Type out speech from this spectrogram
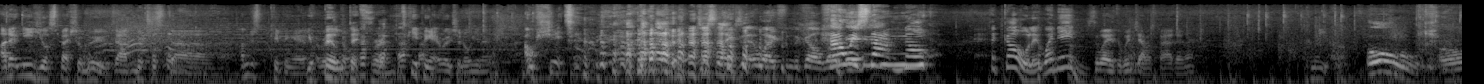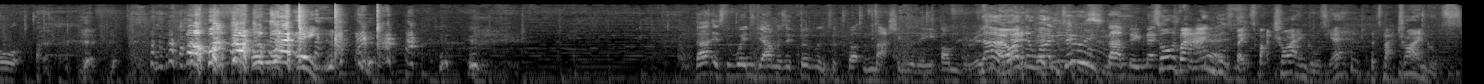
I don't need your special moves. I'm just, uh, I'm just keeping it You're original. built different. Just keeping it original, you know. Oh shit! Just legs it away from the goal. How is that not a goal? It went in. it's the way the windjammer's bad, isn't it? Come here. Oh, oh. Hey! That is the Windjammers equivalent of button mashing with the Honda, isn't No, it? I know what I'm doing. Standing next It's all about the angles, net. mate. It's about triangles, yeah? It's about triangles.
